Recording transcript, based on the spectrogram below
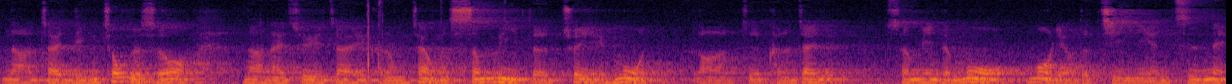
那在临终的时候，那来自于在可能在我们生命的最末啊，就可能在生命的末末了的几年之内，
